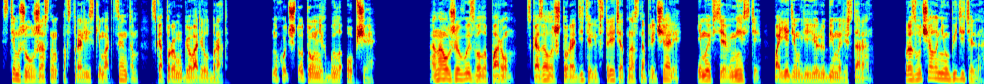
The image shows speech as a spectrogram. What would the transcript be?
с тем же ужасным австралийским акцентом, с которым говорил брат. Ну, хоть что-то у них было общее. Она уже вызвала паром, сказала, что родители встретят нас на причале, и мы все вместе поедем в ее любимый ресторан. Прозвучало неубедительно,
